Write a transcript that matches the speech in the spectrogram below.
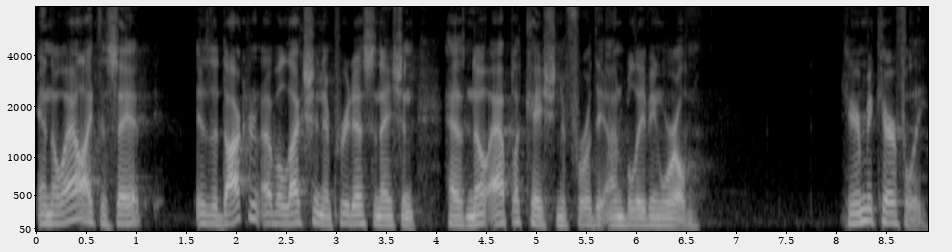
And the way I like to say it is the doctrine of election and predestination has no application for the unbelieving world. Hear me carefully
